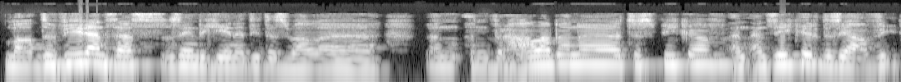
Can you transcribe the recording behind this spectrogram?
Maar de vier en zes zijn degenen die dus wel een, een verhaal hebben te speak of. En, en zeker, dus ja, vi-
